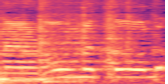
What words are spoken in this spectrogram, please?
नणों में तोल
